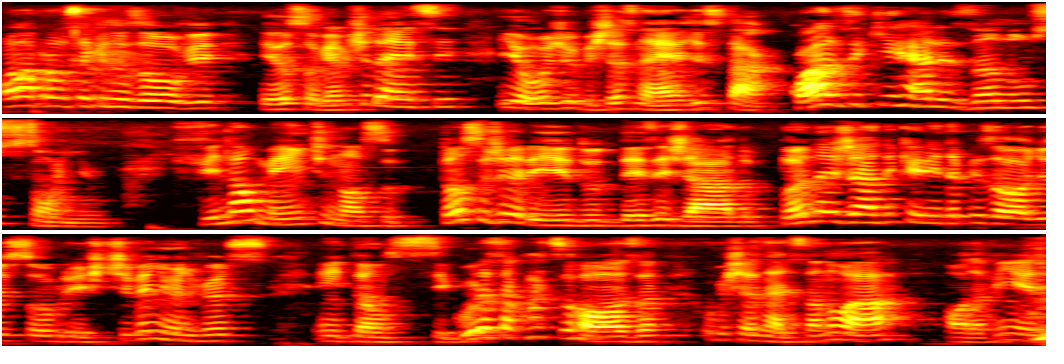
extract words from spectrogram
Olá pra você que nos ouve, eu sou o Game Dance e hoje o Bichas Nerd está quase que realizando um sonho. Finalmente, nosso tão sugerido, desejado, planejado e querido episódio sobre Steven Universe. Então, segura essa quartzo rosa, o Bichas Nerd está no ar, roda a vinheta.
